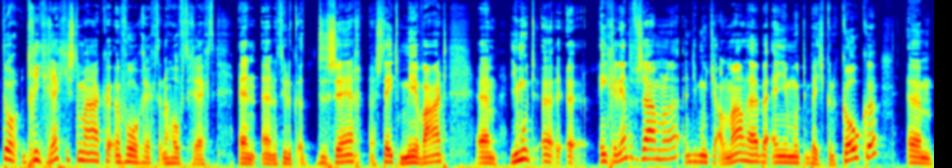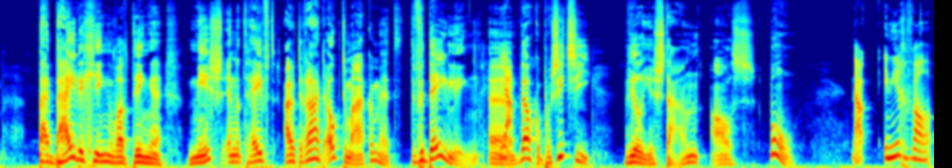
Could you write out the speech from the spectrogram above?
door drie gerechtjes te maken. Een voorgerecht en een hoofdgerecht. En eh, natuurlijk het dessert, eh, steeds meer waard. Ehm, je moet eh, eh, ingrediënten verzamelen. En die moet je allemaal hebben. En je moet een beetje kunnen koken. Ehm, bij beide gingen wat dingen mis. En dat heeft uiteraard ook te maken met de verdeling. Eh, Ja. Welke positie wil je staan als mol? Nou, in ieder geval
